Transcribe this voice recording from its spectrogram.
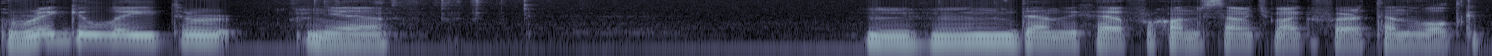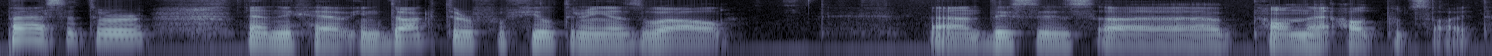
regulator. Yeah. Mm -hmm. then we have 470 microfarad 10 volt capacitor. And we have inductor for filtering as well and this is uh, on the output side.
